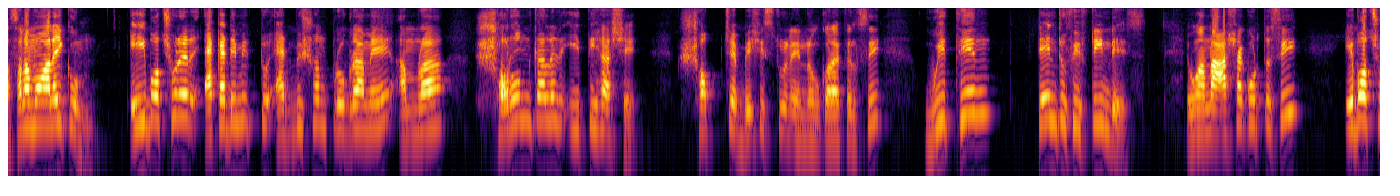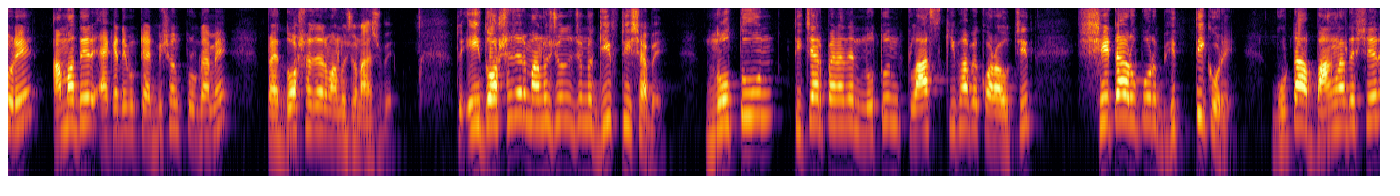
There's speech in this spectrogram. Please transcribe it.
আসসালামু আলাইকুম। এই বছরের একাডেমিক টু অ্যাডমিশন প্রোগ্রামে আমরা স্মরণকালের ইতিহাসে সবচেয়ে বেশি স্টুডেন্ট এনরোল করায় ফেলছি within ten to fifteen days এবং আমরা আশা করতেছি এবছরে আমাদের একাডেমিক টু অ্যাডমিশন প্রোগ্রামে প্রায় দশ হাজার মানুষজন আসবে। তো এই দশ হাজার মানুষজনের জন্য গিফট হিসাবে নতুন টিচার প্যানেলের নতুন ক্লাস কীভাবে করা উচিত সেটার উপর ভিত্তি করে গোটা বাংলাদেশের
